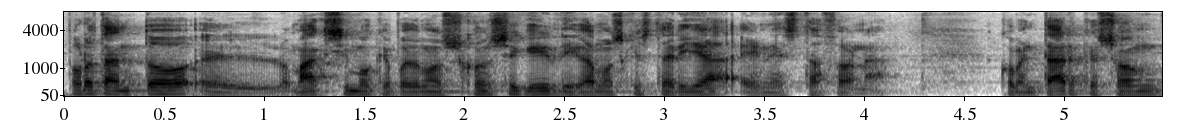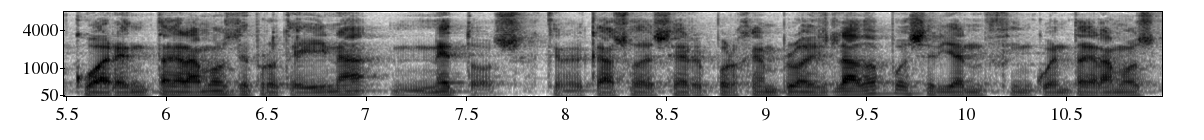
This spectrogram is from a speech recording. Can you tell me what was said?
Por lo tanto, lo máximo que podemos conseguir, digamos que estaría en esta zona. Comentar que son 40 gramos de proteína netos, que en el caso de ser, por ejemplo, aislado, pues serían 50 gramos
